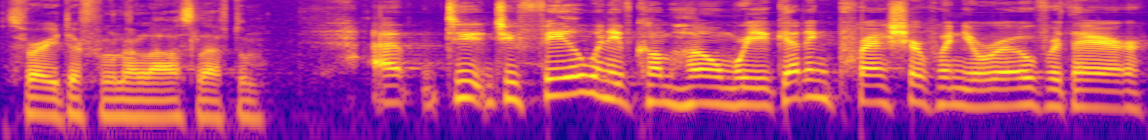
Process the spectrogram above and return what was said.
it's very different when I last left them. Uh, do, do you feel when you've come home, were you getting pressure when you were over there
